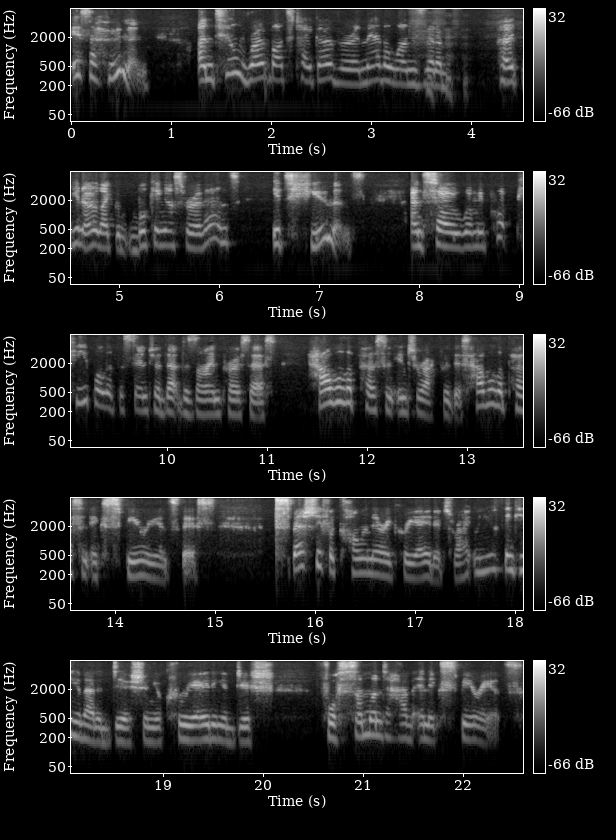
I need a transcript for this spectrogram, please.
It's a human until robots take over and they're the ones that are, you know, like booking us for events, it's humans. And so when we put people at the center of that design process, how will a person interact with this? How will a person experience this? Especially for culinary creatives, right? When you're thinking about a dish and you're creating a dish for someone to have an experience,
